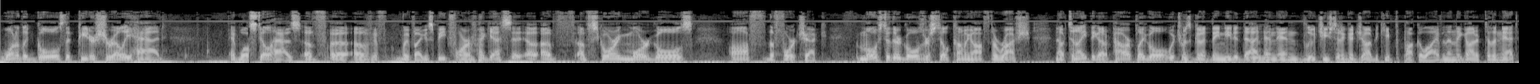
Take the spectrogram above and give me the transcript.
one of the goals that Peter Chiarelli had, and well, still has of uh, of if if I can speak for him, I guess uh, of of scoring more goals off the forecheck. Most of their goals are still coming off the rush. Now tonight they got a power play goal, which was good. They needed that, and and Lucic did a good job to keep the puck alive, and then they got it to the net.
